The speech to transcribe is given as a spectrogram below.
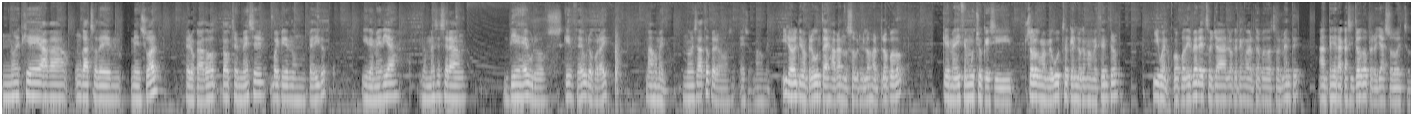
no es que haga un gasto de mensual, pero cada dos o tres meses voy pidiendo un pedido. Y de media, los meses serán 10 euros, 15 euros por ahí. Más o menos. No exacto, pero eso, más o menos. Y la última pregunta es hablando sobre los artrópodos, que me dice mucho que si son lo que más me gusta, que es lo que más me centro. Y bueno, como podéis ver, esto ya es lo que tengo de artrópodos actualmente. Antes era casi todo, pero ya solo esto.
